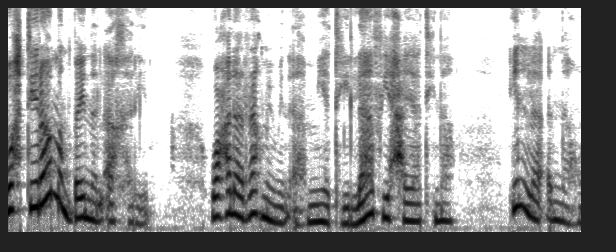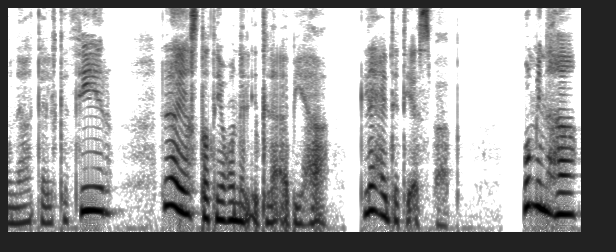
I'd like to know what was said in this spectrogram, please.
واحتراما بين الآخرين. وعلى الرغم من أهمية لا في حياتنا إلا أن هناك الكثير لا يستطيعون الإدلاء بها لعدة أسباب. ومنها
